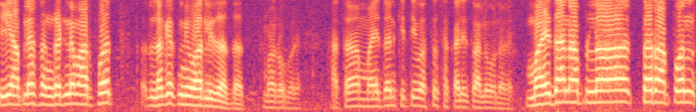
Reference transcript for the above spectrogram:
ती आपल्या संघटनेमार्फत लगेच निवारली जातात. बरोबर आहे. आता मैदान किती वाजता सकाळी चालू होणार आहे? मैदान आपलं तर आपण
